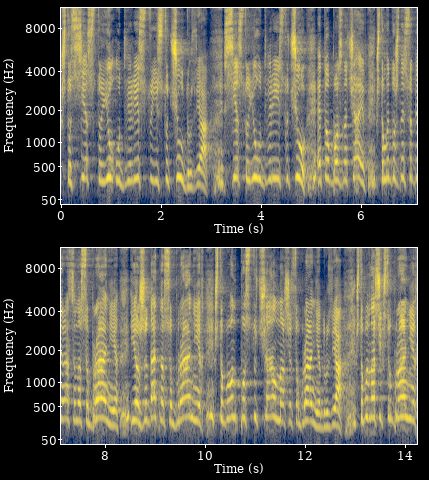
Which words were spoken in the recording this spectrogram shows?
что все стою у двери и стучу, друзья. Все стою у двери и стучу. Это обозначает, что мы должны собираться на собрания и ожидать на собраниях, чтобы он постучал в наши собрания, друзья. Чтобы в наших собраниях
